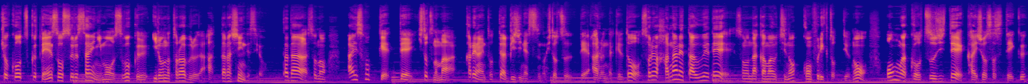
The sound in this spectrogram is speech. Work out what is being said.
曲を作って演奏する際にもすごくいろんなトラブルがあったらしいんですよ。ただ、そのアイスホッケーって一つのまあ彼らにとってはビジネスの一つであるんだけれど、それを離れた上でその仲間内のコンフリクトっていうのを音楽を通じて解消させていく。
